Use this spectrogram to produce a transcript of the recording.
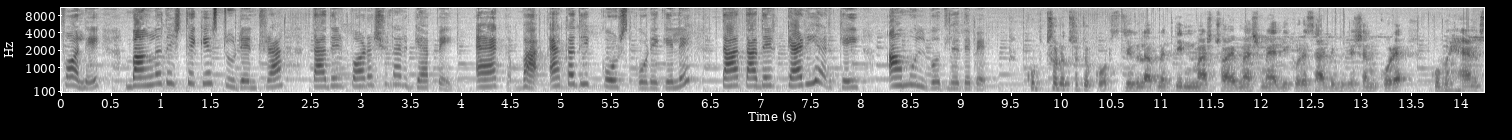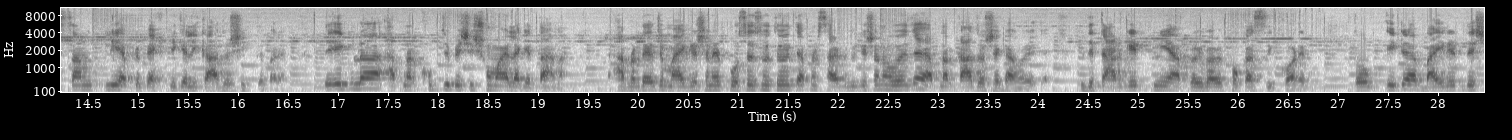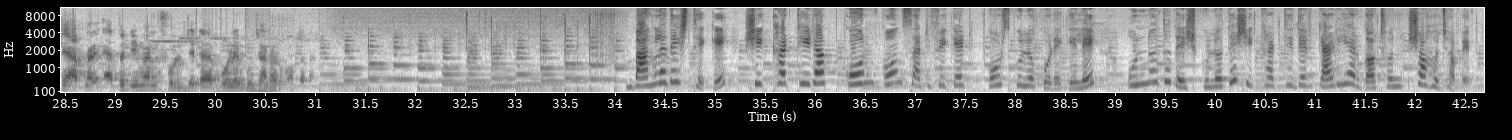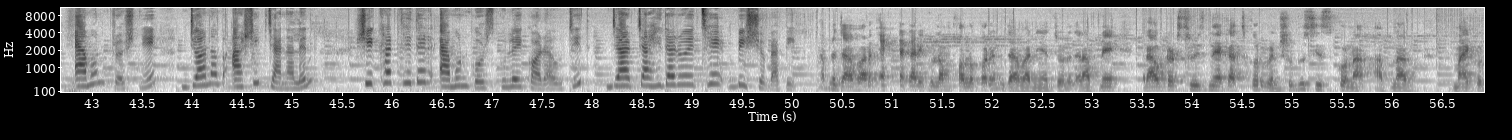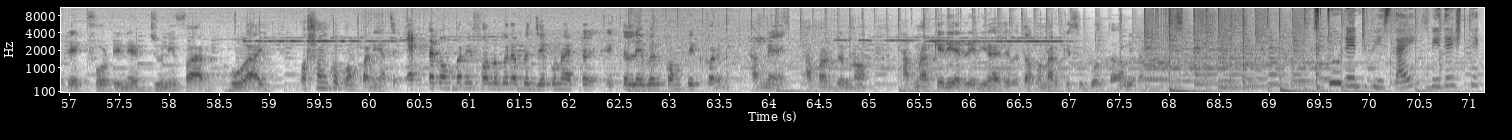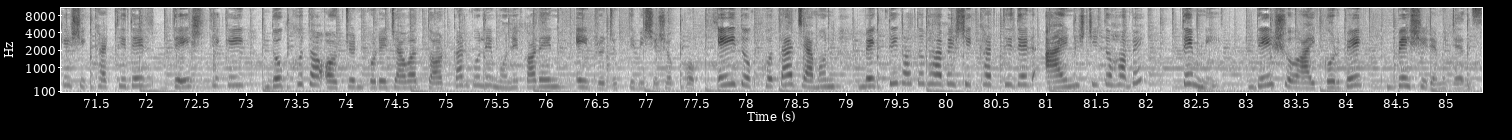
ফলে বাংলাদেশ থেকে স্টুডেন্টরা তাদের পড়াশোনার গ্যাপে এক বা একাধিক কোর্স করে গেলে তা তাদের ক্যারিয়ারকেই আমূল বদলে দেবে। খুব ছোট ছোট কোর্স, যেগুলো আপনি তিন মাস, ছয় মাস মেয়াদি করে সার্টিফিকেশন করে খুব হ্যান্ডসামলি আপনি প্র্যাকটিক্যালি কাজও শিখতে পারেন। তো এইগুলা আপনার খুব যে বেশি সময় লাগে তা না। আপনার দেখা যাচ্ছে মাইগ্রেশনের প্রসেস হতে হতে আপনার সার্টিফিকেশনও হয়ে যায়, আপনার কাজও শেখা হয়ে যায়। যদি টার্গেট নিয়ে আপনি ওইভাবে ফোকাস করেন, তো এটা বাইরের দেশে আপনার এত ডিমান্ডফুল যেটা বলে বোঝানোর মতো না। বাংলাদেশ থেকে শিক্ষার্থীরা কোন কোন সার্টিফিকেট কোর্সগুলো করে গেলে উন্নত দেশগুলোতে শিক্ষার্থীদের ক্যারিয়ার গঠন সহজ হবে? এমন প্রশ্নে জনাব আশিক জানালেন শিক্ষার্থীদের এমন কোর্সগুলোই করা উচিত, যার চাহিদা রয়েছে বিশ্বব্যাপী। আপনি জাভার একটা কারিকুলাম ফলো করেন জাভা নিয়ে চলে যান। আপনি রাউটার সুইচ নিয়ে কাজ করবেন, শুধু সিসকো না, আপনার মাইক্রোটেক ফোরটিনেট জুনিফার হুয়াই অসংখ্য কোম্পানি আছে। একটা কোম্পানি ফলো করে আপনি যে কোনো একটা একটা লেভেল কমপ্লিট করেন, আপনি আপনার জন্য, আপনার কেরিয়ার রেডি হয়ে যাবে, তখন আর কিছু বলতে হবে না। স্টুডেন্ট ভিসায় বিদেশ থেকে শিক্ষার্থীদের দেশ থেকেই দক্ষতা অর্জন করে যাওয়া দরকার বলে মনে করেন এই প্রযুক্তি বিশেষজ্ঞ। এই দক্ষতা যেমন ব্যক্তিগতভাবে শিক্ষার্থীদের আয় নিশ্চিত হবে, তেমনি দেশও আয় করবে বেশি রেমিটেন্স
